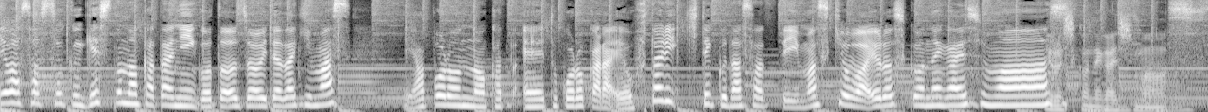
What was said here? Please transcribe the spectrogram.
早速ゲストの方にご登場いただきます。アポロンの方、えー、ところからお二人来てくださっています。今日はよろしくお願いします。よろしくお願いします。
